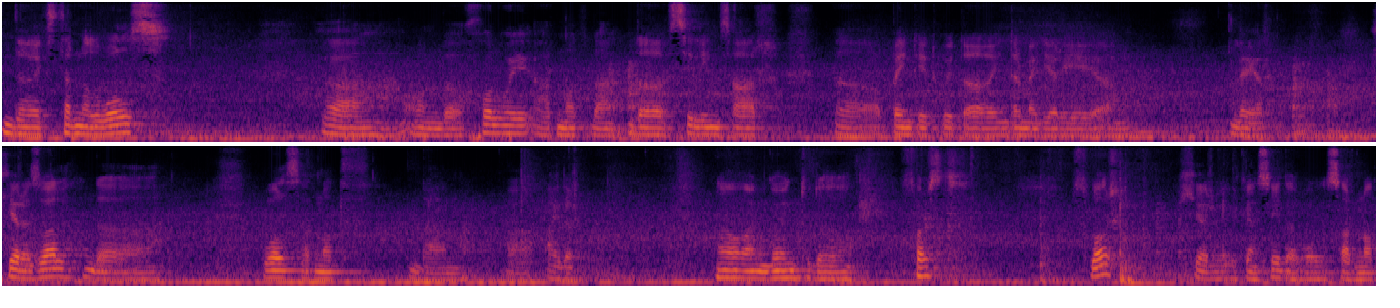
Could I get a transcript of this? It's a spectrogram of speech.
the external walls uh, on the hallway are not done. The ceilings are uh, painted with the intermediary um, layer. Here as well the walls are not done uh, either. Now I'm going to the first floor. Here you can see the walls are not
